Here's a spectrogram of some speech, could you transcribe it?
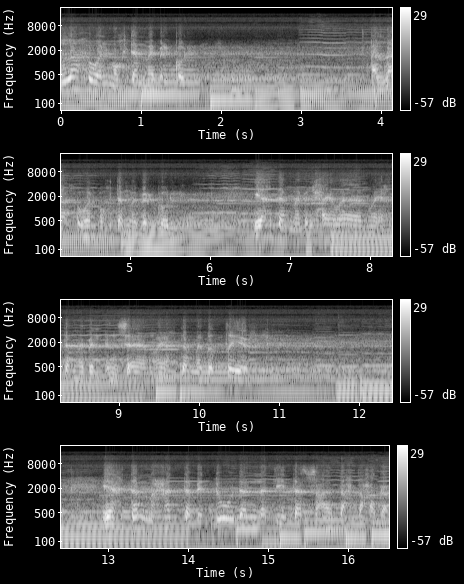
الله هو المهتم بالكل. الله هو المهتم بالكل. يهتم بالحيوان ويهتم بالإنسان ويهتم بالطير. يهتم حتى بالدودة التي تسعى تحت حجر.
